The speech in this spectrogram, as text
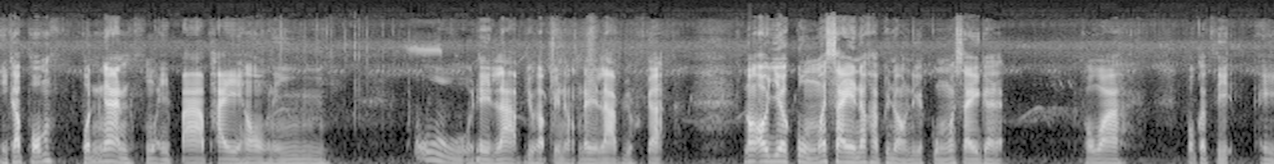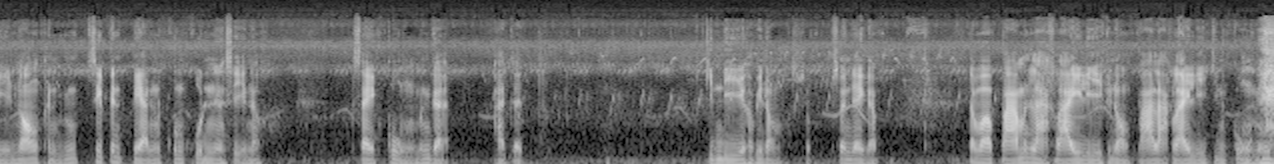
นี่ครับผม ผลงานหวยปลาไผ่เฮานี่โอ้ได้ลาบอยู่ครับพี่น้องได้ลาบอยู่ก็ลองเอาเยื่อกุ้งมาใส่นะครับ พี่น้องเยื่อกุ้งมาใส่ก็เพราะว่าปกติไอ้น้องขันสิเป็นแปลนคุณๆอย่างสีเนาะใส่กุ้งมันก็อาจจะกินดีครับพี่น้องส่วนใหญ่กับ แต่ว่าปลามันหลากหลายหลีพี่น้องปลาหลากหลายหลีกินกุ้งเนี่ย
